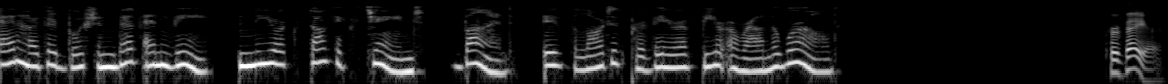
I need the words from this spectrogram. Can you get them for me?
Anheuser-Busch InBev NV, New York Stock Exchange, Bond, is the largest purveyor of beer around the world. purveyor.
